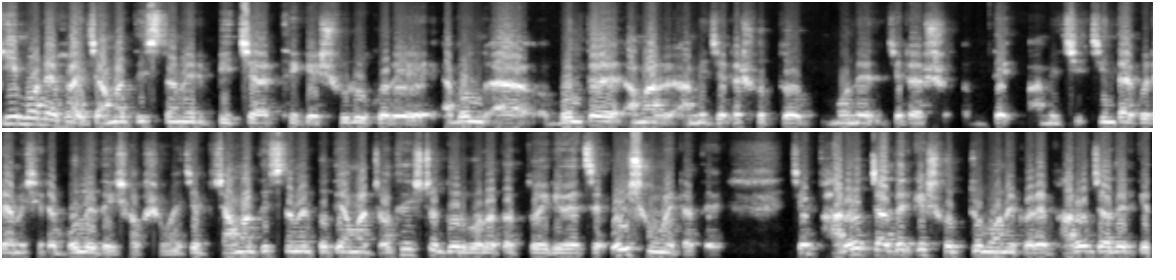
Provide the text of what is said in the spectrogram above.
কি মনে হয় জামাত ইসলামের বিচার থেকে শুরু করে এবং বলতে আমার, আমি যেটা সত্য মনে, যেটা আমি চিন্তা করি, আমি সেটা বলে দিই সবসময় যে জামাত ইসলামের প্রতি আমার যথেষ্ট দুর্বলতা তৈরি হয়েছে ওই সময়টাতে। যে ভারত যাদেরকে শত্রু মনে করে, ভারত যাদেরকে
